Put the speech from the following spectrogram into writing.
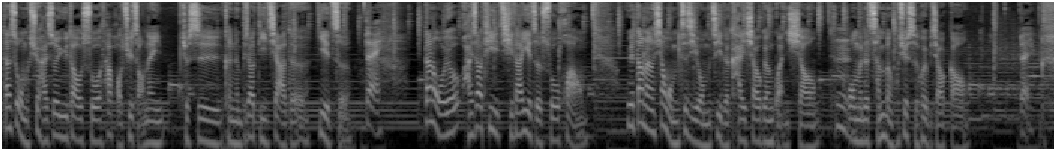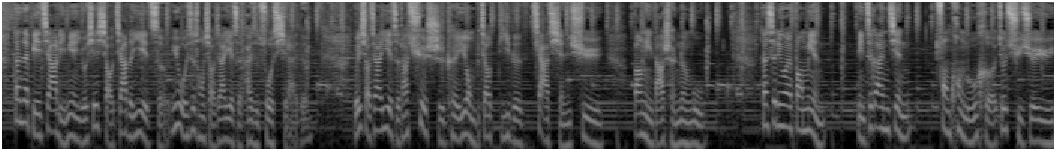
但是我们却还是会遇到说他跑去找那就是可能比较低价的业者。对，当然我又还是要替其他业者说话哦，因为当然像我们自己有我们自己的开销跟管销，嗯，我们的成本会确实会比较高。对，但在别家里面，有些小家的业者，因为我是从小家业者开始做起来的，有些小家业者他确实可以用比较低的价钱去帮你达成任务。但是另外一方面，你这个案件状况如何，就取决于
